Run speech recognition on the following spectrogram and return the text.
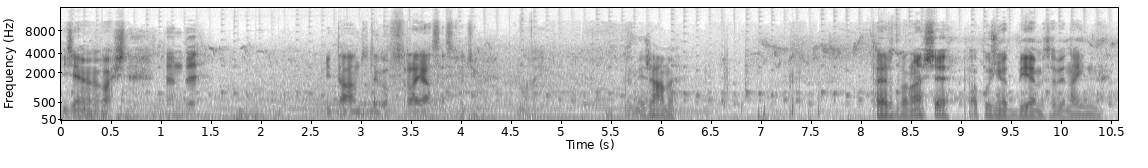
Idziemy właśnie tędy i tam do tego frajasa schodzimy. No i zmierzamy. PR12, a później odbijemy sobie na inne.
